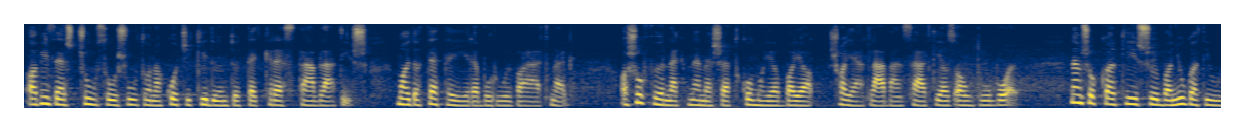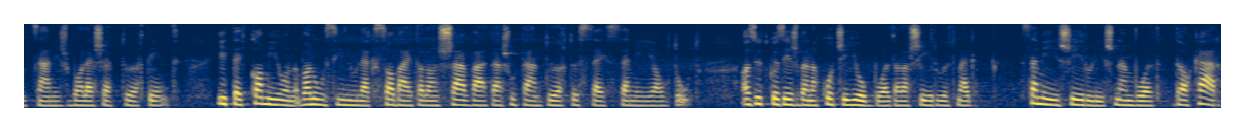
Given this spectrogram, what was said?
A vizes csúszós úton a kocsi kidöntött egy keresztáblát is, majd a tetejére borulva állt meg. A sofőrnek nem esett komolyabb baja, saját lábán szállt ki az autóból. Nem sokkal később a Nyugati utcán is baleset történt. Itt egy kamion valószínűleg szabálytalan sávváltás után tört össze egy személyautót. Az ütközésben a kocsi jobb oldala sérült meg. Személyi sérülés nem volt, de a kár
